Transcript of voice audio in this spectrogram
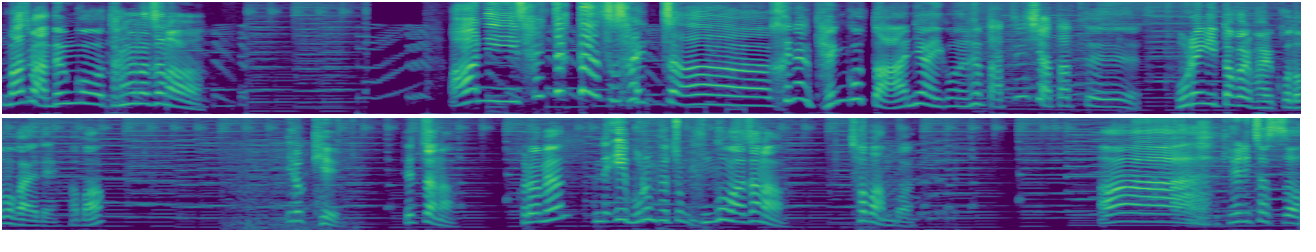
맞으면 안 되는 거 당연하잖아. 아니 살짝 닿았어 살짝. 그냥 된 것도 아니야 이거는. 그냥 따뜻이야 따뜻 고랭이 떡을 밟고 넘어가야 돼. 봐봐. 이렇게. 됐잖아. 그러면? 근데 이 물음표 좀 궁금하잖아. 쳐봐 한번. 아 괜히 쳤어.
